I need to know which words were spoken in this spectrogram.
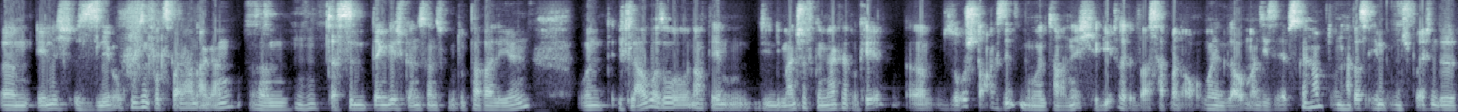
Ähm, ähnlich ist es Leverkusen vor zwei Jahren ergangen. Ähm, mhm. Das sind, denke ich, ganz, ganz gute Parallelen. Und ich glaube, so nachdem die, die Mannschaft gemerkt hat, okay, äh, so stark sind wir momentan nicht, hier geht heute was, hat man auch immer den Glauben an sich selbst gehabt und hat das eben entsprechende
